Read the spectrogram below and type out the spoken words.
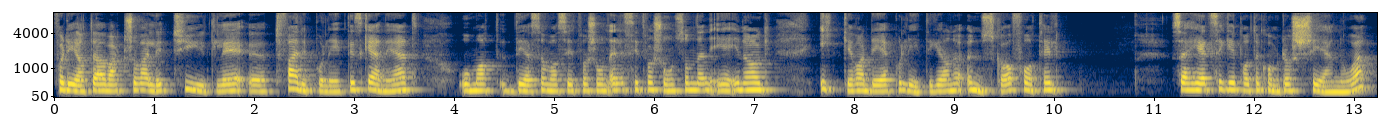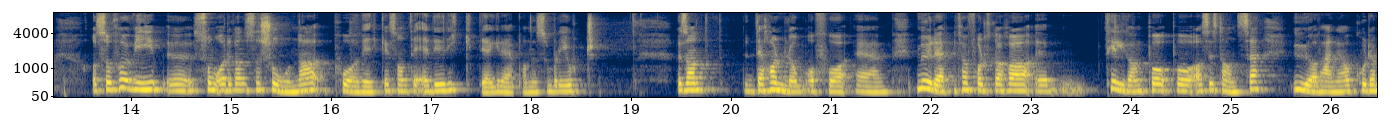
Fordi at det har vært så veldig tydelig eh, tverrpolitisk enighet om at det som var situasjonen, eller situasjonen som den er i dag, ikke var det politikerne ønska å få til. Så jeg er helt sikker på at det kommer til å skje noe. Og så får vi eh, som organisasjoner påvirke sånn at det er de riktige grepene som blir gjort. Det handler om å få eh, muligheten for at folk skal ha eh, tilgang på, assistanse uavhengig av hvor de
